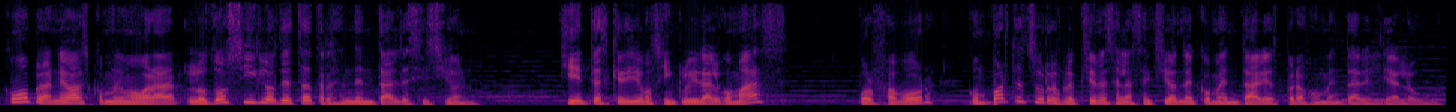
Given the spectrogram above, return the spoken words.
¿Cómo planeabas conmemorar los dos siglos de esta trascendental decisión? ¿Sientes que debemos incluir algo más? Por favor, comparte tus reflexiones en la sección de comentarios para fomentar el diálogo.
